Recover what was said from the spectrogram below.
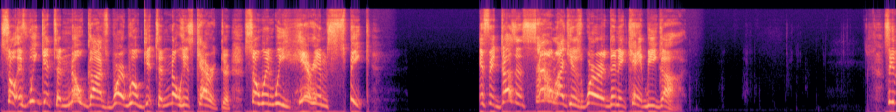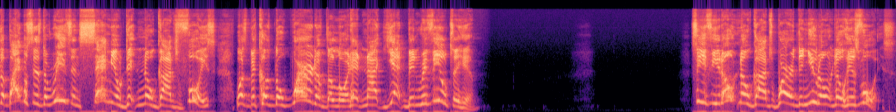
So if we get to know God's Word, we'll get to know His character. So when we hear Him speak, if it doesn't sound like His Word, then it can't be God. See, the Bible says the reason Samuel didn't know God's voice was because the word of the Lord had not yet been revealed to him. See, if you don't know God's word, then you don't know his voice.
